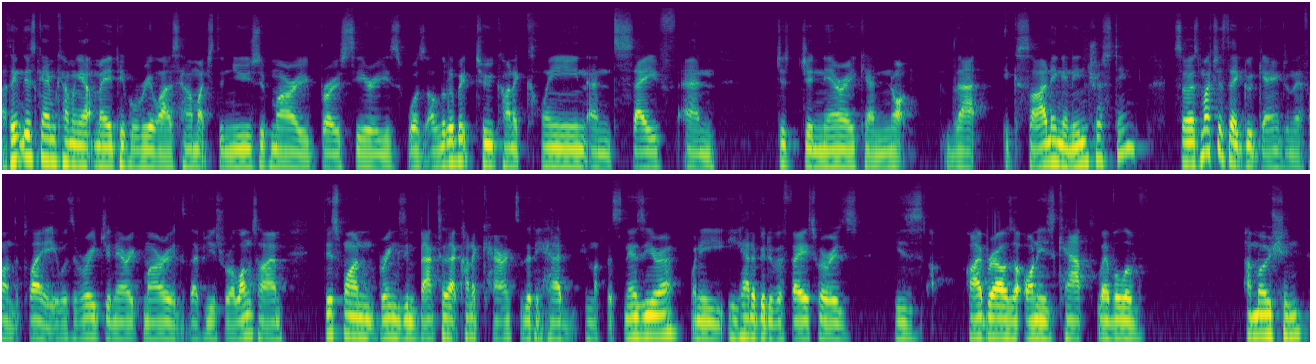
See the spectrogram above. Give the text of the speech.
I think this game coming out made people realize how much the new Super Mario Bros. series was a little bit too kind of clean and safe and just generic and not that exciting and interesting. So as much as they're good games and they're fun to play, it was a very generic Mario that they've used for a long time. This one brings him back to that kind of character that he had in like the SNES era when he, he had a bit of a face where his his eyebrows are on his cap level of emotion.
